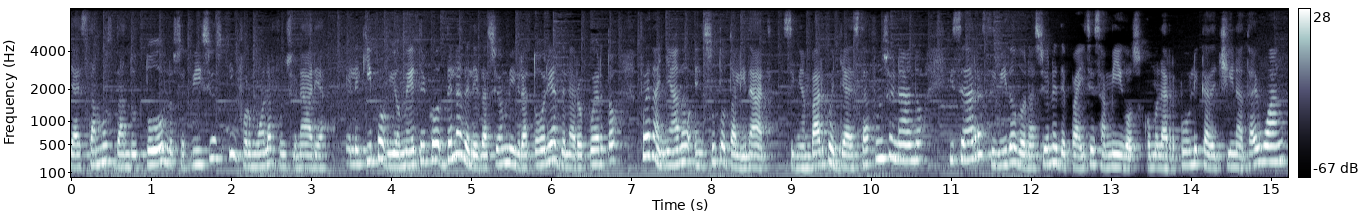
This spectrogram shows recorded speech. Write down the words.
ya estamos dando todos los servicios, informó la funcionaria. El equipo biométrico de la delegación migratoria del aeropuerto fue dañado en su totalidad. Sin embargo, ya está funcionando y se ha recibido donaciones de países amigos como la República de China, Taiwán,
